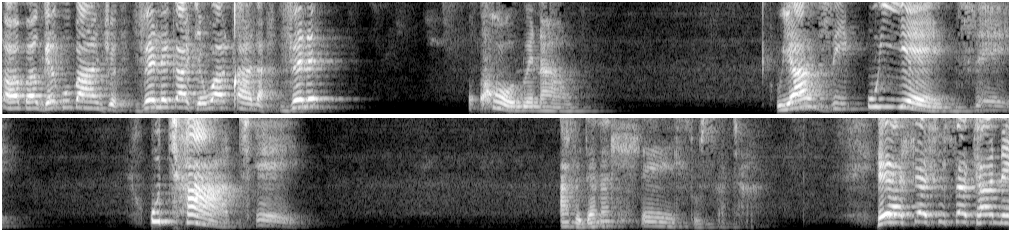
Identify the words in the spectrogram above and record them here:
abangeke ubanjwe vele kade waqala vele ukholwe nawe uyazi uyenze uthathe. Avedana hlehlo usathane. Hey ahlehla usathane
